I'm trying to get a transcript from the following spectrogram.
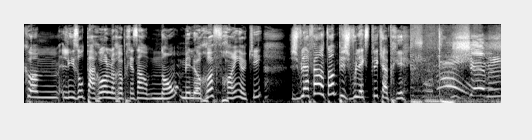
comme les autres paroles le représentent, non, mais le refrain, OK? Je vous la fais entendre puis je vous l'explique après. J'aime les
